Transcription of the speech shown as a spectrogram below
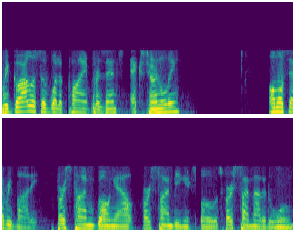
regardless of what a client presents externally, almost everybody, first time going out, first time being exposed, first time out of the womb,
